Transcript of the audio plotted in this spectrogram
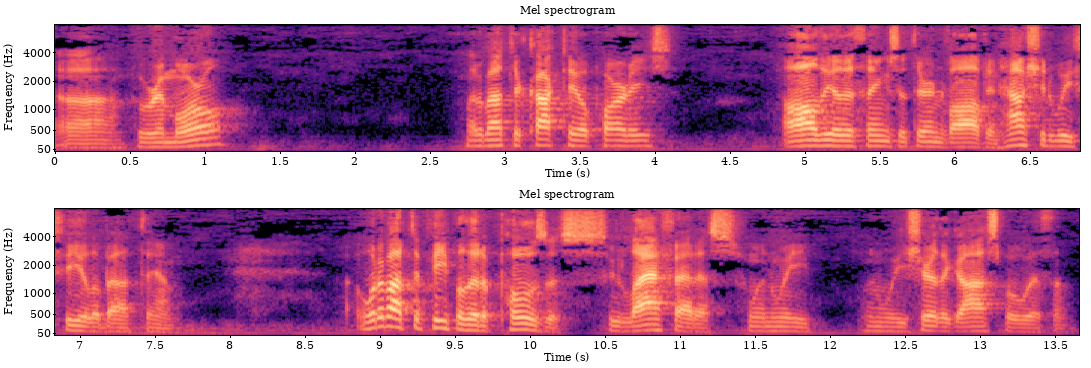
uh, who are immoral. What about their cocktail parties? All the other things that they're involved in. How should we feel about them? What about the people that oppose us, who laugh at us when we when we share the gospel with them,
